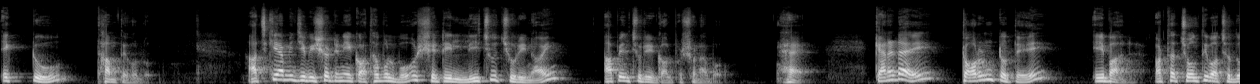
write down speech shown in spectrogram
একটু থামতে হলো। আজকে আমি যে বিষয়টি নিয়ে কথা বলব, সেটি লিচু চুরি নয়, আপেল চুরির গল্প শোনাবো। হ্যাঁ ক্যানাডায় টরন্টোতে এবার, অর্থাৎ চলতি বছর দু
